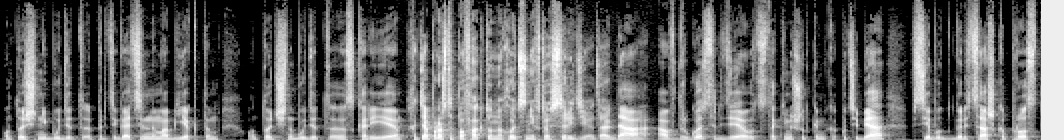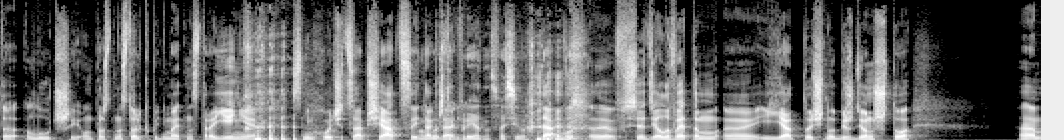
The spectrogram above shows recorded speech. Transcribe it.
Он точно не будет э, притягательным объектом, он точно будет э, скорее Хотя просто по факту он находится не в той среде, да? Да, а в другой среде, вот с такими шутками, как у тебя, все будут говорить, Сашка просто лучший. Он просто настолько поднимает настроение, с ним хочется общаться и так боже, так далее. приятно, спасибо. Да, вот все дело в этом, и я точно убежден, что э,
